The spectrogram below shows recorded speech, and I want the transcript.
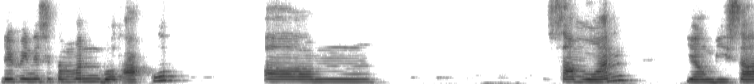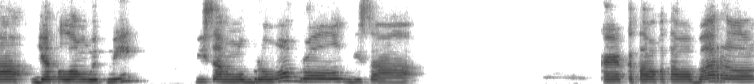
Definisi temen buat aku, um, someone yang bisa get along with me, bisa ngobrol-ngobrol, bisa kayak ketawa-ketawa bareng.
